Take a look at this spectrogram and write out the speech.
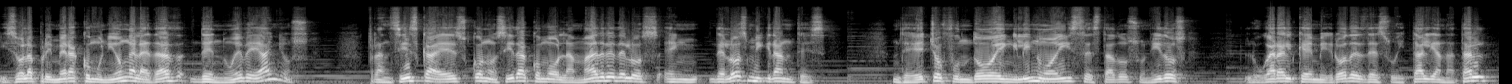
Hizo la primera comunión a la edad de nueve años. Francisca es conocida como la madre de los, de los migrantes. De hecho, fundó en Illinois, Estados Unidos, lugar al que emigró desde su Italia natal,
